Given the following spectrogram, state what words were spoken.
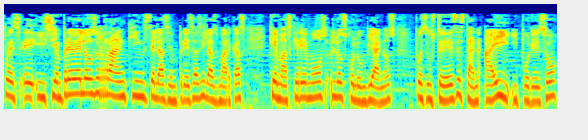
pues eh, y siempre ve los rankings de las empresas y las marcas que más queremos los colombianos, pues ustedes están ahí y por eso,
